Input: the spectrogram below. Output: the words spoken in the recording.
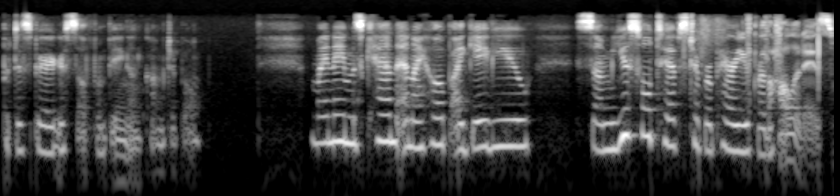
but to spare yourself from being uncomfortable. My name is Ken, and I hope I gave you some useful tips to prepare you for the holidays.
